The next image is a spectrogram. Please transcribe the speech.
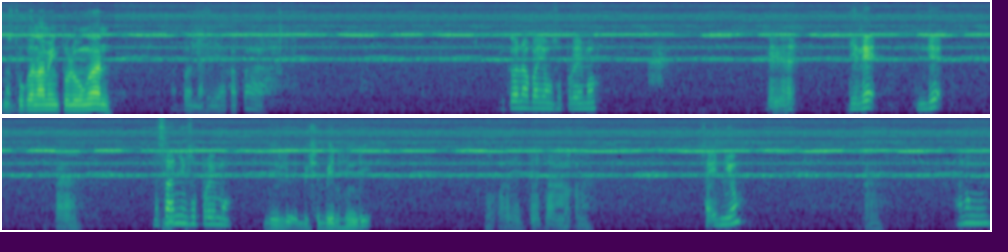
Gusto ka naming tulungan. Aba, nahiya ka pa. Ikaw na ba yung supremo? Hindi. Dili? Hindi? Ah, Nasaan yung supremo? Dili, ibig sabihin hindi. dito sa mga. Sa inyo? Ah. Anong,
